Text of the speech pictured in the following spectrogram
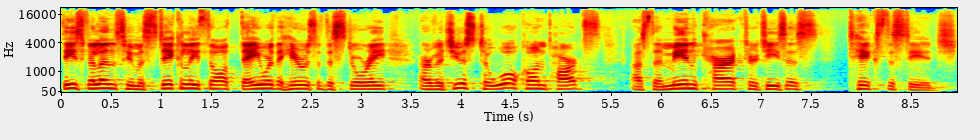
These villains who mistakenly thought they were the heroes of the story are reduced to walk on parts as the main character, Jesus, takes the stage.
